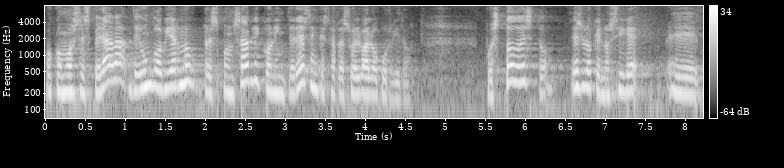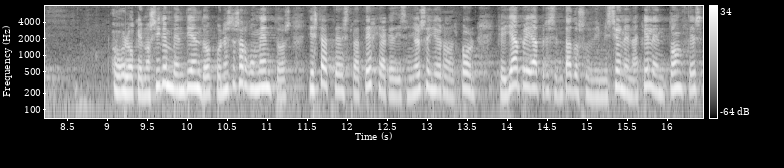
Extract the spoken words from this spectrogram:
o como se esperaba de un gobierno responsable y con interés en que se resuelva lo ocurrido. Pues todo esto es lo que nos sigue eh, o lo que nos siguen vendiendo con estos argumentos y esta estrategia que diseñó el señor Raspón, que ya habría presentado su dimisión en aquel entonces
